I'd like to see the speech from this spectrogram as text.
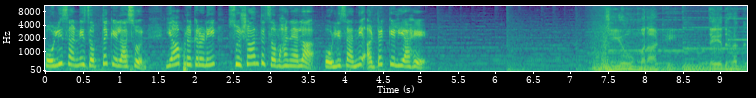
पोलिसांनी जप्त केला असून या प्रकरणी सुशांत चव्हाण याला पोलिसांनी अटक केली आहे. जिओ मराठी ते धडक.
